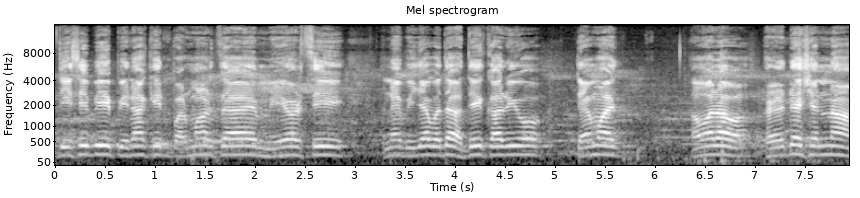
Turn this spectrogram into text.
ડીસીપી પિનાકીન પરમાર સાહેબ મેયરશ્રી અને બીજા બધા અધિકારીઓ તેમજ અમારા ફેડરેશનના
